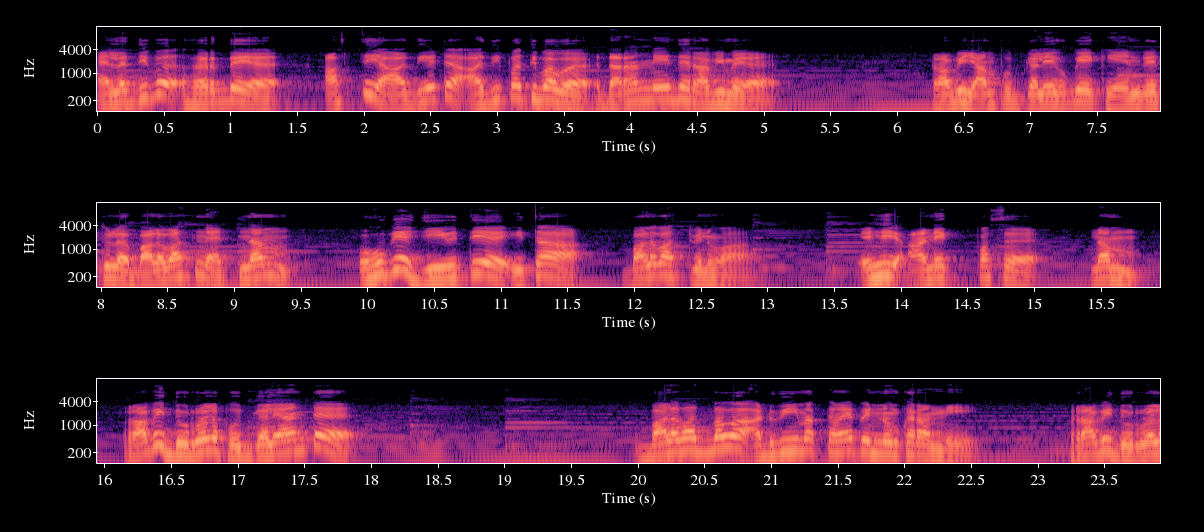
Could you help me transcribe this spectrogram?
ඇලදිව හර්දය අස්ති ආදියට අධිපති බව දරන්නේද රවිමය. රවි යම් පුද්ගලයකුගේ කේන්ද්‍රය තුළ බලවත් නැත්නම් ඔහුගේ ජීවිතය ඉතා බලවත් වෙනවා. එහි අනෙක් පස නම් රවි දුර්වල පුද්ගලයන්ට බලවත් බව අඩුවීමක් තමයි පෙන්නුම් කරන්නේ. රවි දුර්වල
